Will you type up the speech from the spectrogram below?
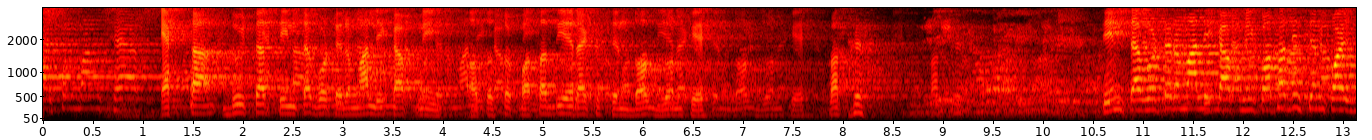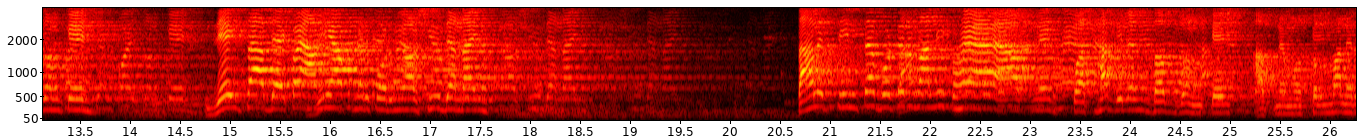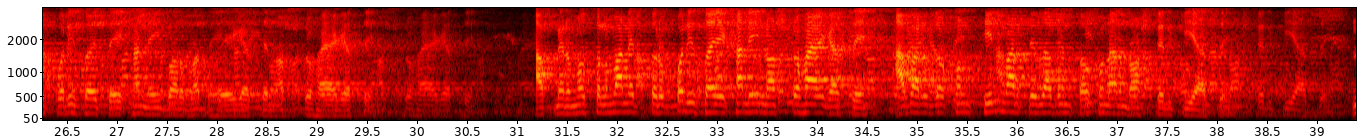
একটা দুইটা তিনটা ভোটের মালিক আপনি। অথচ কথা দিয়ে রাখছেন দশ জনকে দশ জনকে কথা তিনটা ভোটের মালিক আপনি কথা দিচ্ছেন কয়জনকে? যেই চা দেয় কয় আমি আপনার কর্মী অসুবিধা নাই অসুবিধা নাই। তাহলে তিনটা ভোটের মালিক হয়ে আপনি কথা দিলেন দশজনকে। আপনি মুসলমানের পরিচয় তো এখানেই বরবাদ হয়ে গেছে, নষ্ট হয়ে গেছে, নষ্ট হয়ে গেছে। আপনার মুসলমানের তোর পরিচয় এখানেই নষ্ট হয়ে গেছে। আবার যখন সিল মারতে যাবেন, তখন আর নষ্টের কি আছে?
